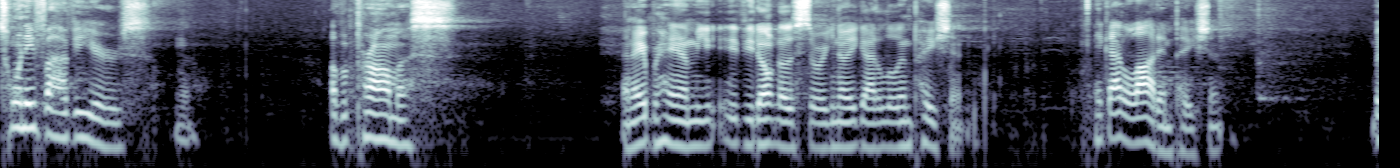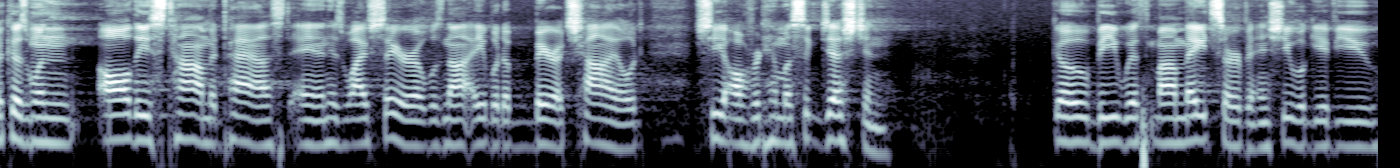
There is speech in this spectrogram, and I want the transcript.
25 years of a promise. And Abraham, if you don't know the story, you know he got a little impatient. He got a lot impatient. Because when all this time had passed and his wife Sarah was not able to bear a child, she offered him a suggestion Go be with my maidservant, and she will give you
